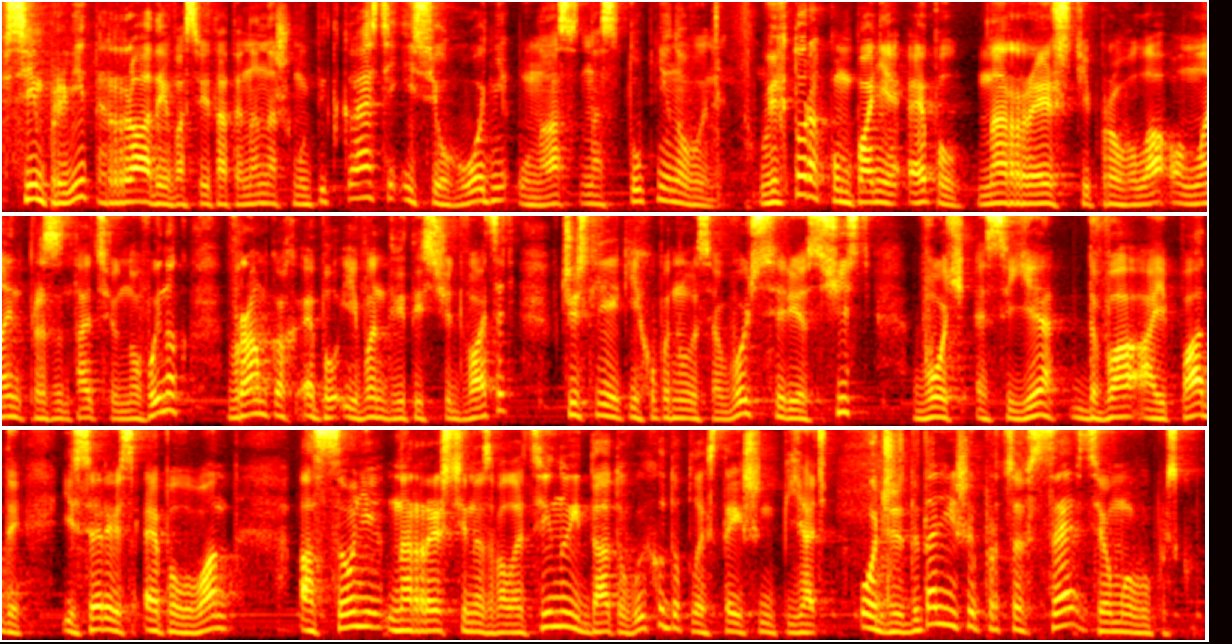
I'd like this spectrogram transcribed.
Всім привіт! Радий вас вітати на нашому підкасті. І сьогодні у нас наступні новини. У вівторок компанія Apple нарешті провела онлайн-презентацію новинок в рамках Apple Event 2020, в числі яких опинилися Watch Series 6, Watch SE, два iPad і сервіс Apple One. А Sony нарешті назвала ціну і дату виходу PlayStation 5. Отже, детальніше про це все в цьому випуску.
